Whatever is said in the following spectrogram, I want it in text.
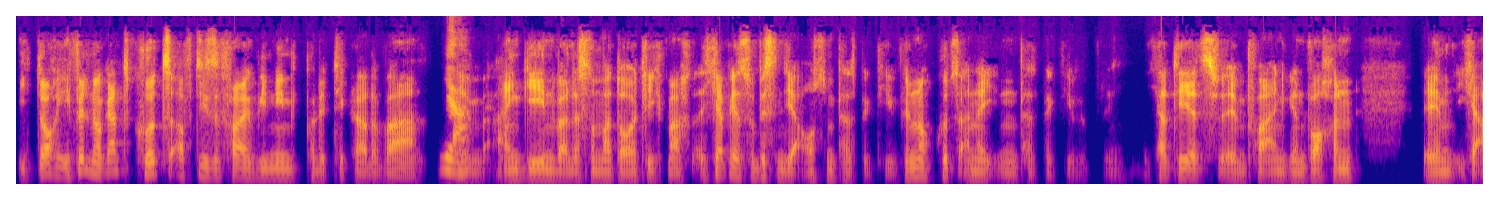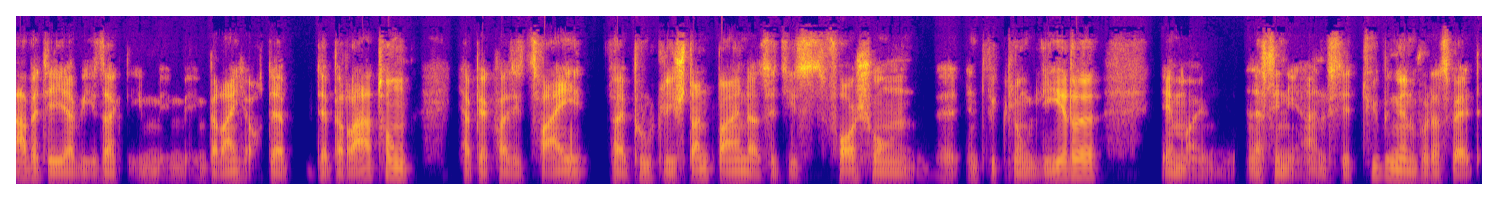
Ich, doch, ich will nur ganz kurz auf diese Frage, wie nehme ich Politik gerade wahr, ja. ähm, eingehen, weil das nochmal deutlich macht. Ich habe jetzt so ein bisschen die Außenperspektive. Ich will noch kurz eine Innenperspektive bringen. Ich hatte jetzt ähm, vor einigen Wochen, ähm, ich arbeite ja, wie gesagt, im, im, im Bereich auch der, der Beratung. Ich habe ja quasi zwei, zwei berufliche Standbeine, also dieses Forschung, äh, Entwicklung, Lehre. Ähm, das sind eines der Tübingen, wo das Welt,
